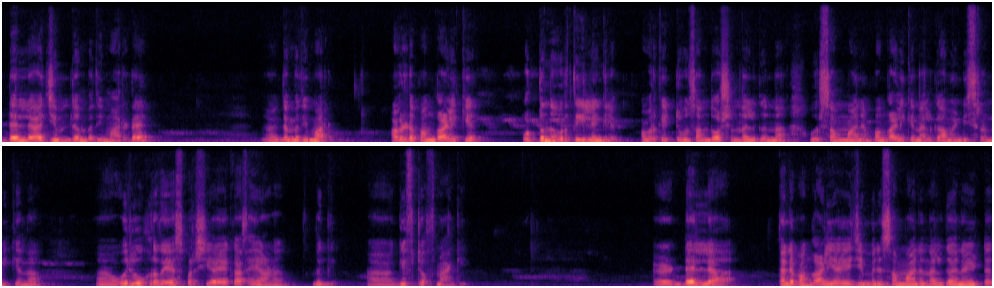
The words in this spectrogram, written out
ഡെല്ലാ ജിം ദമ്പതിമാരുടെ ദമ്പതിമാർ അവരുടെ പങ്കാളിക്ക് ഒട്ടും നിവൃത്തിയില്ലെങ്കിലും അവർക്ക് ഏറ്റവും സന്തോഷം നൽകുന്ന ഒരു സമ്മാനം പങ്കാളിക്ക് നൽകാൻ വേണ്ടി ശ്രമിക്കുന്ന ഒരു ഹൃദയസ്പർശിയായ കഥയാണ് the gift of magi. Della തന്റെ പങ്കാളിയായ ജിമ്മിന് സമ്മാനം നൽകാനായിട്ട്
